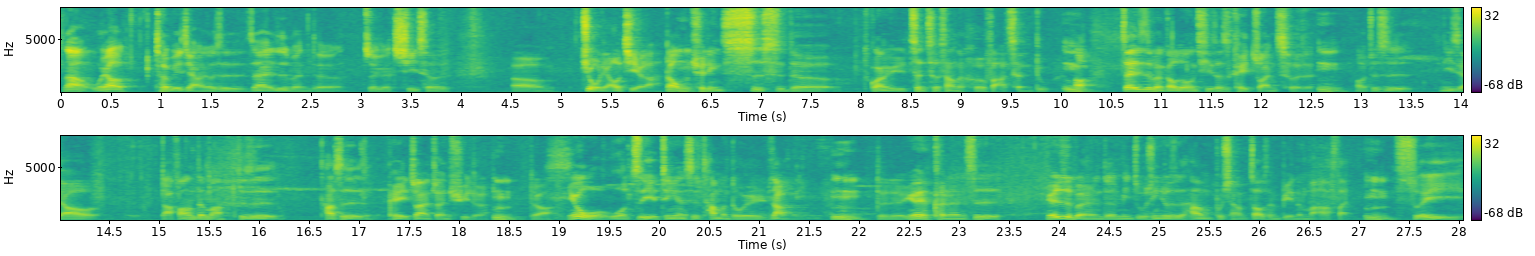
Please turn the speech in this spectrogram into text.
那我要特别讲，的就是在日本的这个骑车，呃，就了解啦，但我不确定事实的关于政策上的合法程度啊，在日本高中骑车是可以专车的，嗯，哦，就是你只要打方向灯吗？就是它是可以转来转去的，嗯，对吧？因为我我自己的经验是，他们都会让你，嗯，对对，因为可能是因为日本人的民族性就是他们不想造成别人的麻烦，嗯，所以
